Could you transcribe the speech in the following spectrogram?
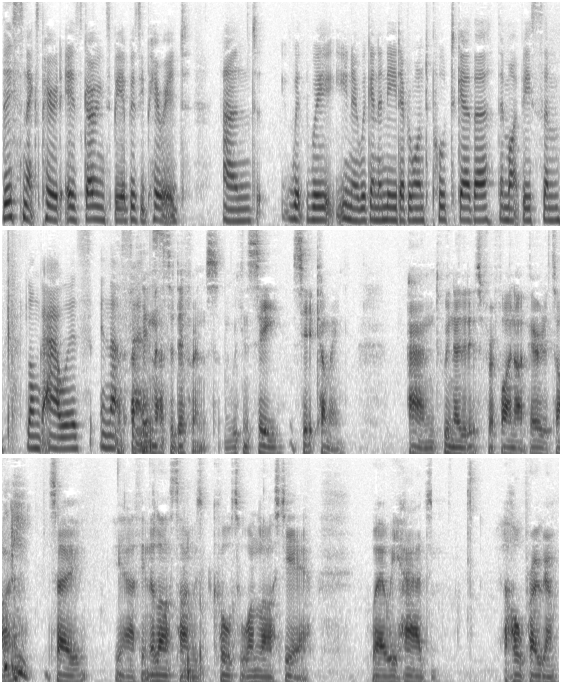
this next period is going to be a busy period, and with we you know we're going to need everyone to pull together. There might be some longer hours in that I, sense. I think that's the difference. We can see see it coming, and we know that it's for a finite period of time. so yeah, I think the last time was quarter one last year where we had a whole program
